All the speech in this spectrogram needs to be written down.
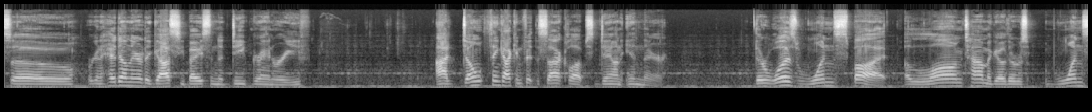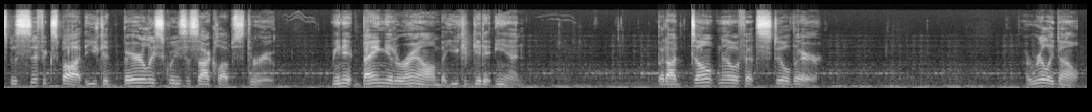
So, we're going to head down there to Degasi base in the deep Grand Reef. I don't think I can fit the Cyclops down in there. There was one spot a long time ago, there was one specific spot that you could barely squeeze the Cyclops through. I mean, it banged it around, but you could get it in. But I don't know if that's still there. I really don't.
